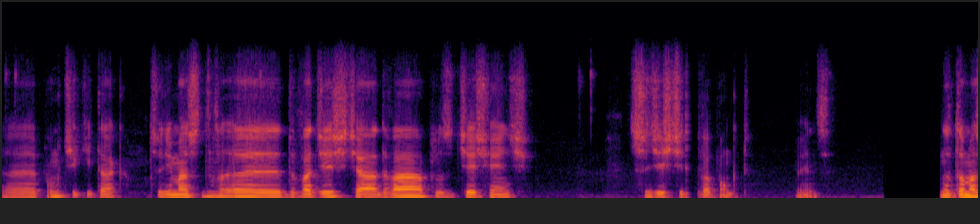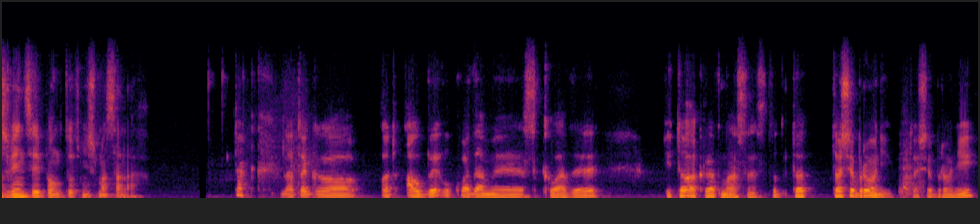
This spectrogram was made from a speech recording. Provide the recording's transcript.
e, punkciki, tak? Czyli masz e, 22 plus 10, 32 punkty. Więc. No to masz więcej punktów niż Masalah. Tak, dlatego od Auby układamy składy i to akurat ma sens. To, to, to się broni. To się broni.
